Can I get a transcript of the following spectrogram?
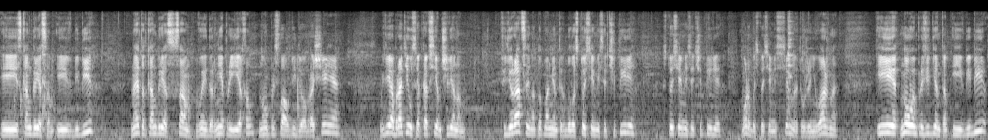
и с конгрессом и в БИБИ. На этот конгресс сам Вейдер не приехал, но он прислал видеообращение. Где обратился ко всем членам федерации. На тот момент их было 174. 174, может быть 177, но это уже не важно. И новым президентом ИФББ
